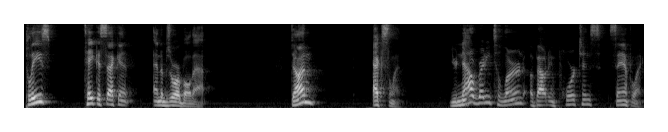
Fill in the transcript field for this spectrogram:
Please take a second and absorb all that. Done? Excellent. You're now ready to learn about importance sampling.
